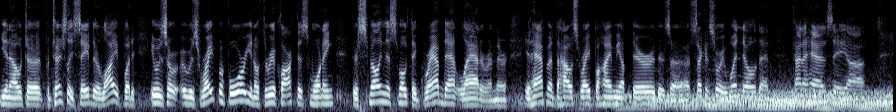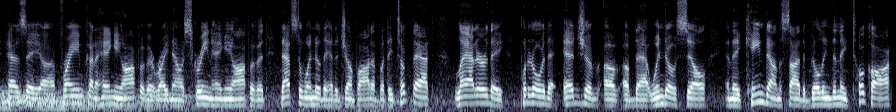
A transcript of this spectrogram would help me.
you know, to potentially save their life. But it was it was right before, you know, three o'clock this morning. They're smelling the smoke. They grabbed that ladder, and they it happened at the house right behind me up there. There's a, a second story window that kind of has a uh, has a uh, frame kind of hanging off of it right now, a screen hanging off of it. That's the window they had to jump out of. But they took that ladder, they put it over the edge of, of, of that window sill, and they came down the side of the building. Then they took off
